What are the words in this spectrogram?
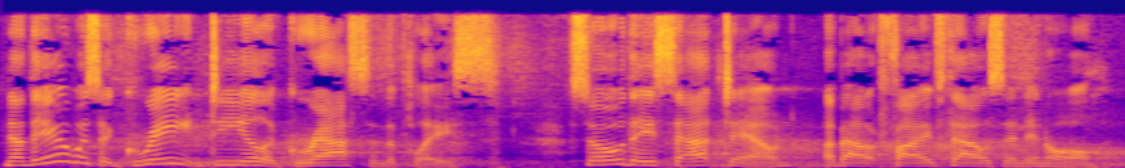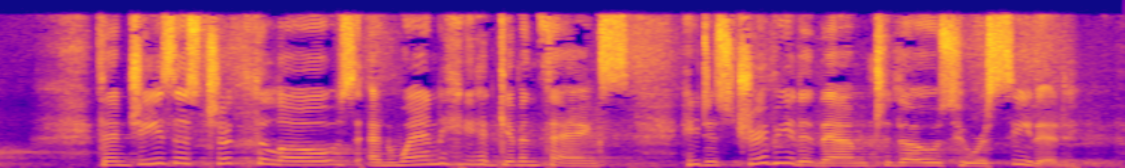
Now there was a great deal of grass in the place, so they sat down, about 5,000 in all. Then Jesus took the loaves, and when he had given thanks, he distributed them to those who were seated.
